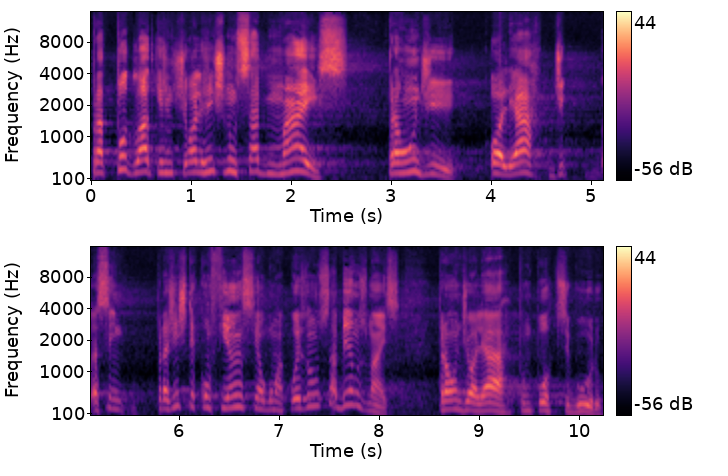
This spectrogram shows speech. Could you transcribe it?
para todo lado que a gente olha, a gente não sabe mais para onde olhar de, assim, para a gente ter confiança em alguma coisa, não sabemos mais para onde olhar para um porto seguro.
